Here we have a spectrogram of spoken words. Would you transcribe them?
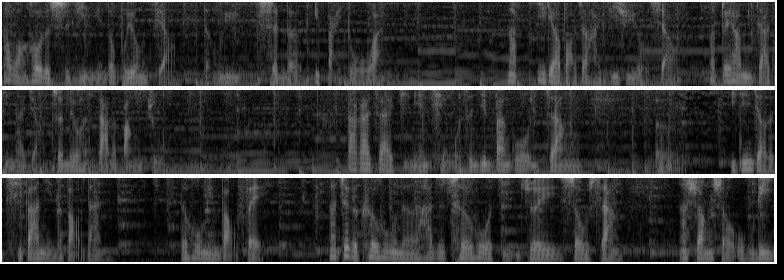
那往后的十几年都不用缴，等于省了一百多万。那医疗保障还继续有效，那对他们家庭来讲真的有很大的帮助。大概在几年前，我曾经办过一张，呃，已经缴了七八年的保单的豁免保费。那这个客户呢，他是车祸颈椎受伤，那双手无力，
